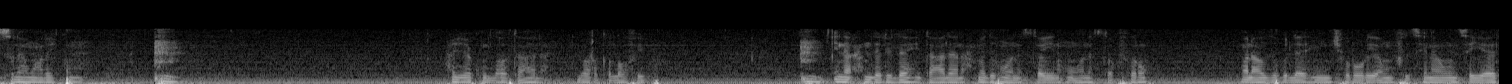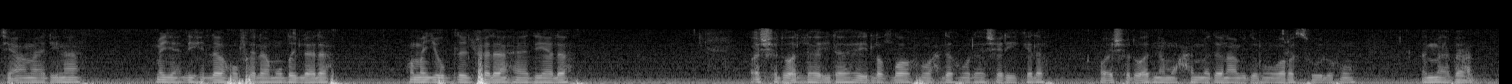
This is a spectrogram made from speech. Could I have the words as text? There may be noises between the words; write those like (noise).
السلام عليكم. (clears throat) حياكم الله تعالى. بارك الله فيكم. (clears throat) إن الحمد لله تعالى نحمده ونستعينه ونستغفره ونعوذ بالله من شرور أنفسنا ومن سيئات أعمالنا. من يهده الله فلا مضل له ومن يضلل فلا هادي له. وأشهد أن لا إله إلا الله وحده لا شريك له وأشهد أن محمدا عبده ورسوله. أما بعد.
